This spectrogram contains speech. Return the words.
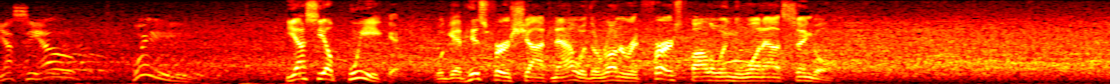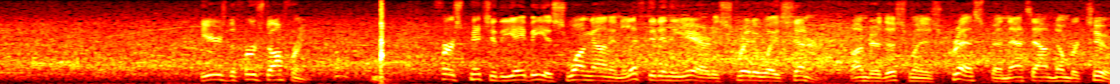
Yasiel Puig. Yasiel Puig will get his first shot now with the runner at first following the one out single. Here's the first offering. First pitch of the AB is swung on and lifted in the air to straightaway center. Under this one is crisp, and that's out number two.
